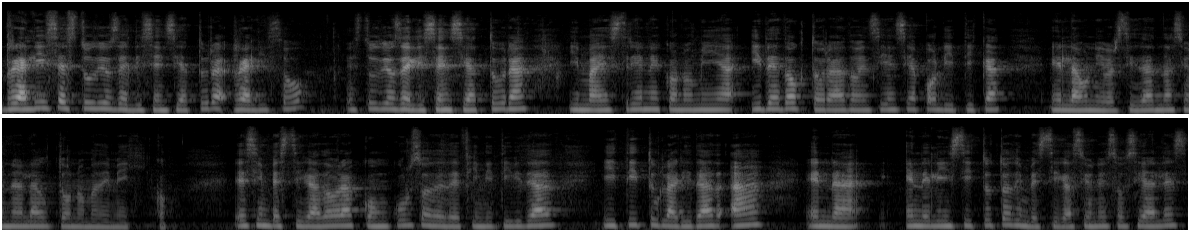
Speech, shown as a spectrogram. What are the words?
realiza estudios de licenciatura, realizó estudios de licenciatura y maestría en economía y de doctorado en ciencia política en la Universidad Nacional Autónoma de México. Es investigadora con curso de definitividad y titularidad A en la en el Instituto de Investigaciones Sociales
